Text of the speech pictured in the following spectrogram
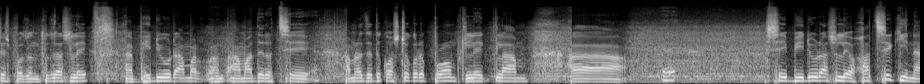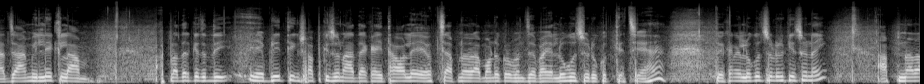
শেষ পর্যন্ত। যে আসলে ভিডিওটা আমার, আমাদের হচ্ছে, আমরা যাতে কষ্ট করে প্রম্পট লিখলাম সেই ভিডিওটা আসলে হচ্ছে কি না যে আমি লিখলাম আপনাদেরকে যদি এভরিথিং সব কিছু না দেখাই, তাহলে হচ্ছে আপনারা মনে করবেন যে ভাই লুকোচুরি করতেছে হ্যাঁ? তো এখানে লুকোচুরির কিছু নাই। আপনারা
